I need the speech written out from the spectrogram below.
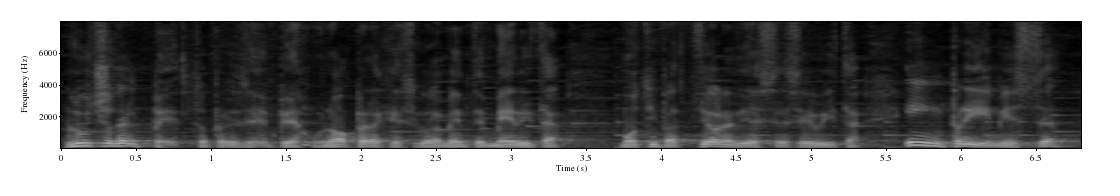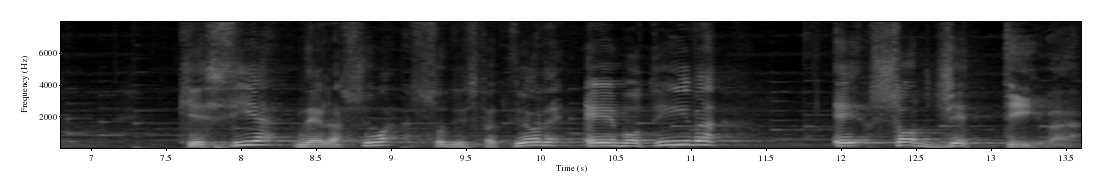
Lucio del Petto, per esempio, è un'opera che sicuramente merita motivazione di essere seguita. In primis, che sia nella sua soddisfazione emotiva e soggettiva.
